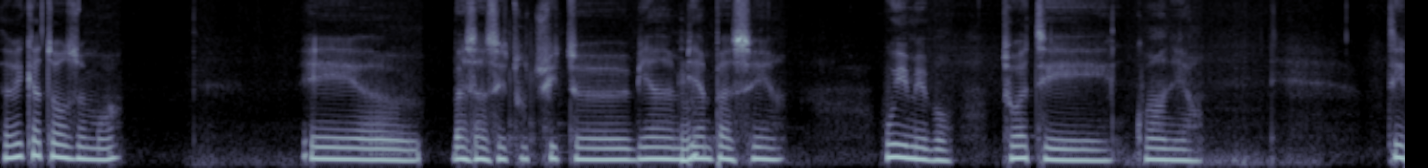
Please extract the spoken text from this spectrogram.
T'avais 14 mois. Et euh, bah, ça s'est tout de suite euh, bien, Mm. bien passé. hein. Oui, mais bon, toi, t'es... Comment dire T'es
